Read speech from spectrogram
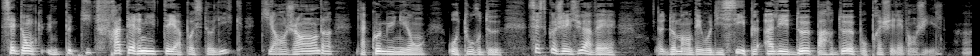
C'est donc une petite fraternité apostolique qui engendre la communion autour d'eux. C'est ce que Jésus avait demandé aux disciples, allez deux par deux pour prêcher l'évangile. Hein.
